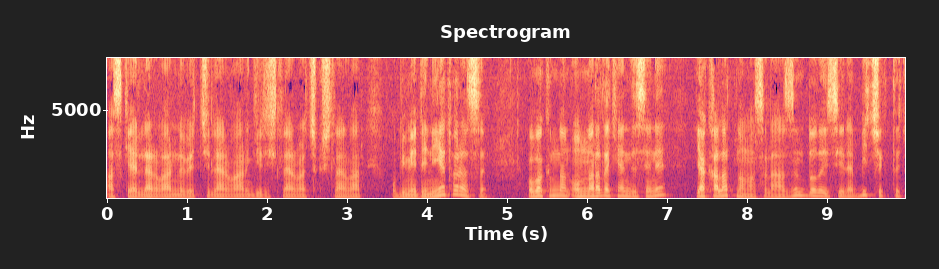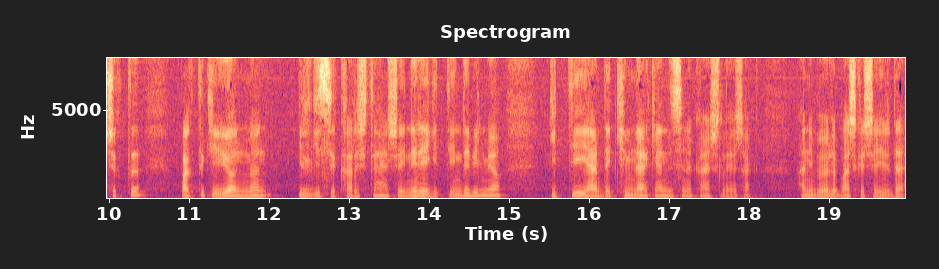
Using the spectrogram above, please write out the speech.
askerler var, nöbetçiler var, girişler var, çıkışlar var. O bir medeniyet orası. O bakımdan onlara da kendisini yakalatmaması lazım. Dolayısıyla bir çıktı çıktı baktı ki yön mön bilgisi karıştı her şey nereye gittiğini de bilmiyor. Gittiği yerde kimler kendisini karşılayacak? Hani böyle başka şehirde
